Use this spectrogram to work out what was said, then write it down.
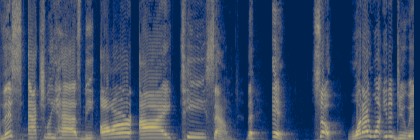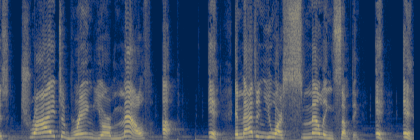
This actually has the R I T sound, the I. So, what I want you to do is try to bring your mouth up. I. Imagine you are smelling something. I, I.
